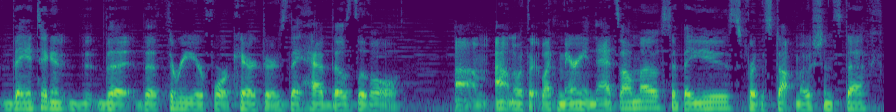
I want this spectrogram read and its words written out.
they had taken the, the the three or four characters. They had those little, um, I don't know what they're like marionettes almost that they use for the stop motion stuff.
